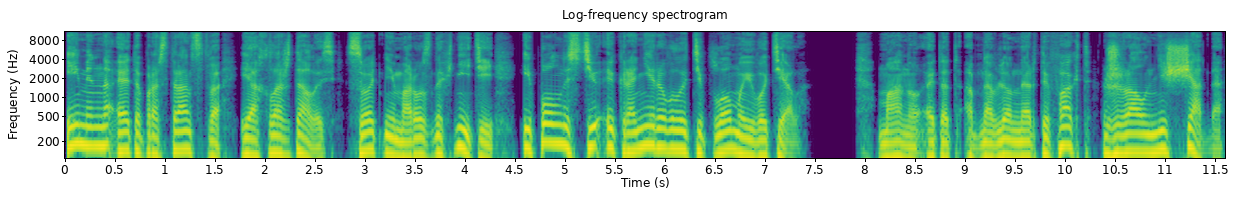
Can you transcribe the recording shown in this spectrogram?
Именно это пространство и охлаждалось сотней морозных нитей и полностью экранировало тепло моего тела. Ману этот обновленный артефакт жрал нещадно,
